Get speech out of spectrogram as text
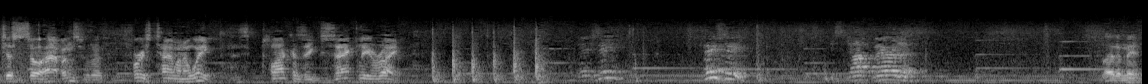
Just so happens, for the first time in a week, this clock is exactly right. Casey? Casey! It's Doc Meredith. Let him in.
